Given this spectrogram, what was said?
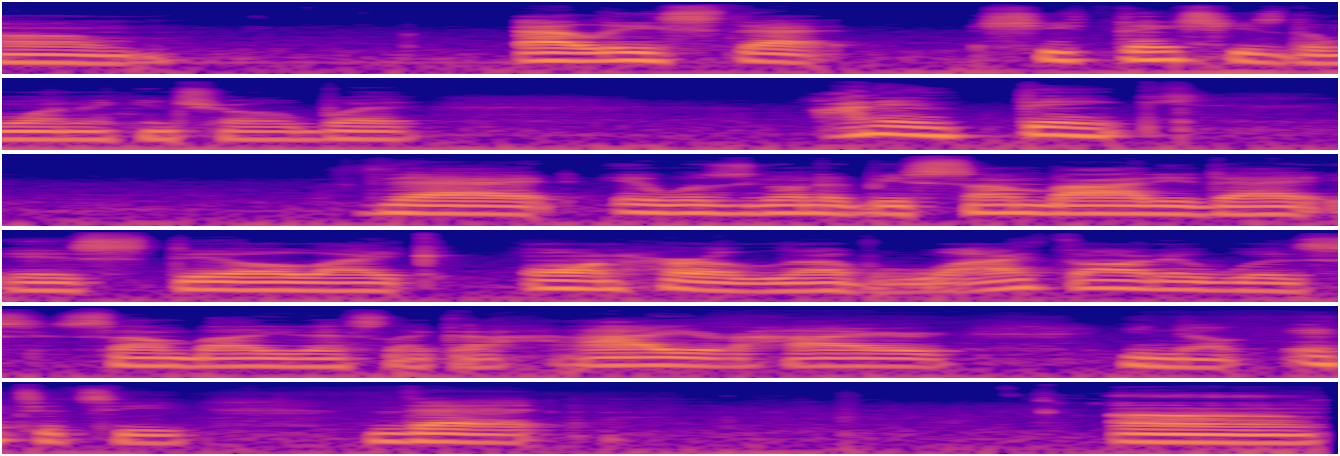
um, at least that she thinks she's the one in control. But I didn't think that it was going to be somebody that is still like on her level. I thought it was somebody that's like a higher, higher, you know, entity that Um,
